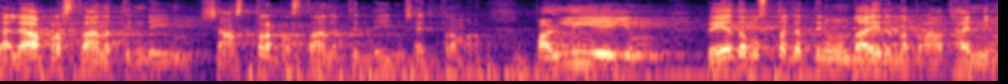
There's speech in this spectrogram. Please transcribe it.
കലാപ്രസ്ഥാനത്തിന്റെയും ശാസ്ത്ര പ്രസ്ഥാനത്തിന്റെയും ചരിത്രമാണ്. പള്ളിയെയും വേദപുസ്തകത്തിനും ഉണ്ടായിരുന്ന പ്രാധാന്യം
